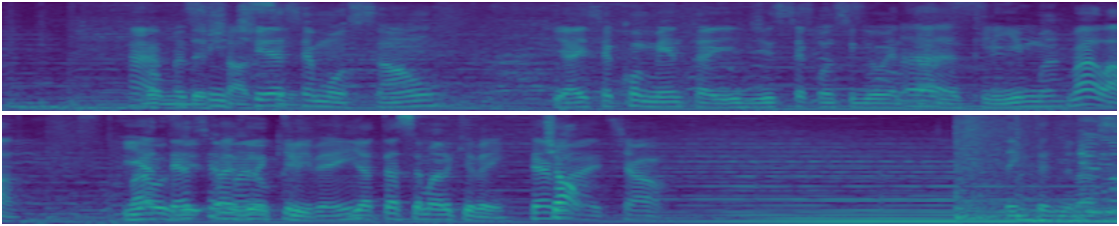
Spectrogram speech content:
É, Vamos pra deixar sentir assim. essa emoção. E aí você comenta aí disso, você conseguiu entrar é. no clima. Vai lá. Vai e até ouvir, semana que vem. E até semana que vem. Até tchau. Mais, tchau. Tem que terminar assim.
